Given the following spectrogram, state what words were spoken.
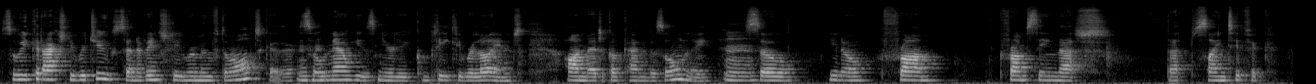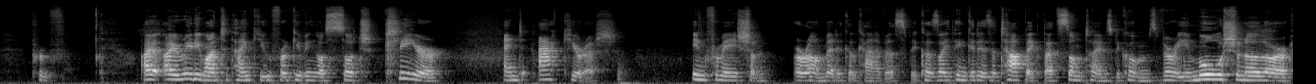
so we could actually reduce and eventually remove them altogether. Mm-hmm. So now he's nearly completely reliant on medical cannabis only. Mm. So you know from from seeing that that scientific proof. I, I really want to thank you for giving us such clear and accurate information around medical cannabis because I think it is a topic that sometimes becomes very emotional or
